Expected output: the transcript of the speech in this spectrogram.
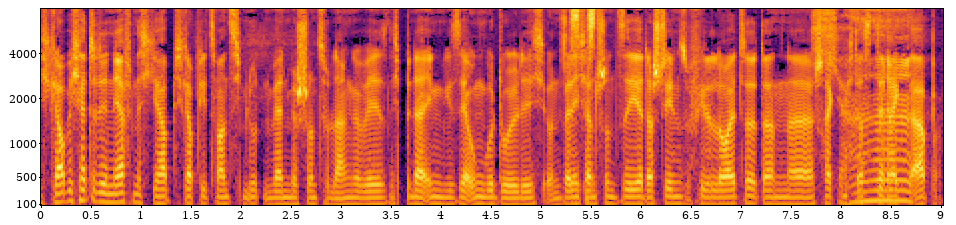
Ich glaube, ich hätte den Nerv nicht gehabt. Ich glaube, die 20 Minuten wären mir schon zu lang gewesen. Ich bin da irgendwie sehr ungeduldig und wenn ich dann schon sehe, da stehen so viele Leute, dann äh, schreckt mich das Ja. direkt ab.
